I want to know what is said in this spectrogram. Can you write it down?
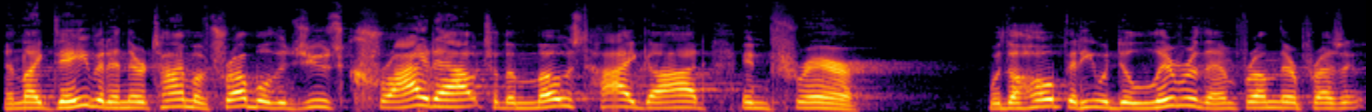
And like David, in their time of trouble, the Jews cried out to the Most High God in prayer with the hope that he would deliver them from their present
